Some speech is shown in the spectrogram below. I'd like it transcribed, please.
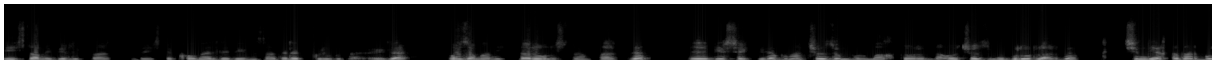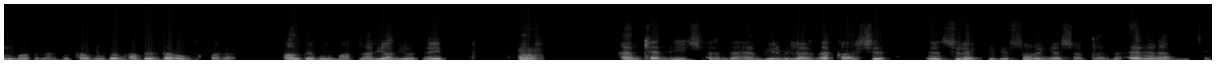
E, İslami Birlik Partisi de işte Komel dediğimiz Adalet grubu da öyle. O zaman iktidarı oluşturan partiler e, bir şekilde buna çözüm bulmak zorunda. O çözümü bulurlar mı? Şimdiye kadar bulmadılar. Bu tablodan haberdar oldukları halde bulmadılar. Yani örneğin hem kendi içlerinde hem birbirlerine karşı e, sürekli bir sorun yaşadılar. Ve en önemlisi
